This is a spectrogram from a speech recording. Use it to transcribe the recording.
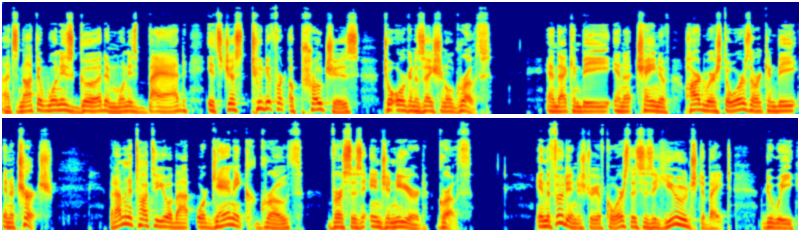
Uh, it's not that one is good and one is bad. It's just two different approaches to organizational growth. And that can be in a chain of hardware stores or it can be in a church. But I'm going to talk to you about organic growth versus engineered growth. In the food industry, of course, this is a huge debate. Do we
